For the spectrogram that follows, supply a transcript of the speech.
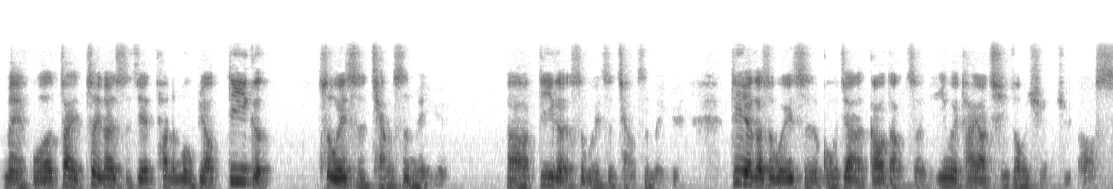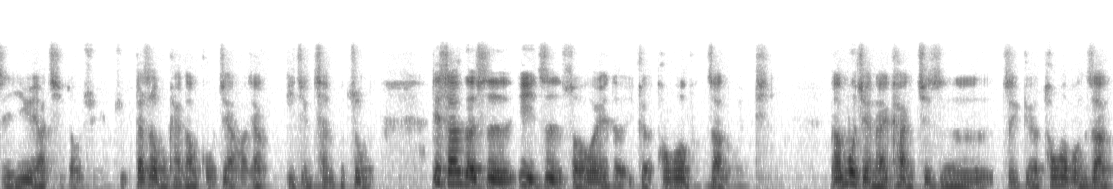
美国在这段时间它的目标，第一个是维持强势美元啊，第一个是维持强势美元。第二个是维持股价的高档整理，因为它要期中选举哦，十一月要期中选举，但是我们看到股价好像已经撑不住了。第三个是抑制所谓的一个通货膨胀的问题。那目前来看，其实这个通货膨胀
